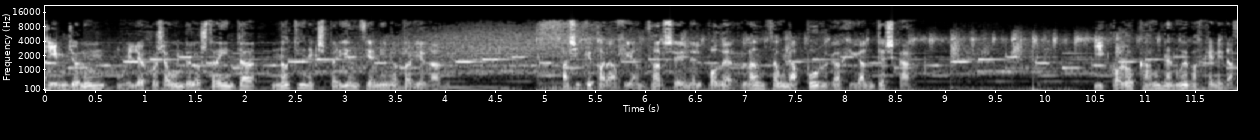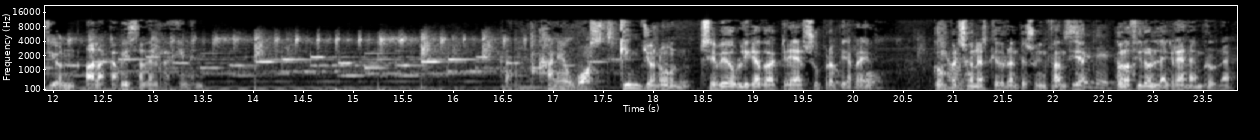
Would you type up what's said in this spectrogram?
Kim Jong-un, muy lejos aún de los 30, no tiene experiencia ni notoriedad. Así que para afianzarse en el poder lanza una purga gigantesca y coloca una nueva generación a la cabeza del régimen. Kim Jong-un se ve obligado a crear su propia red, con personas que durante su infancia conocieron la gran hambruna.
